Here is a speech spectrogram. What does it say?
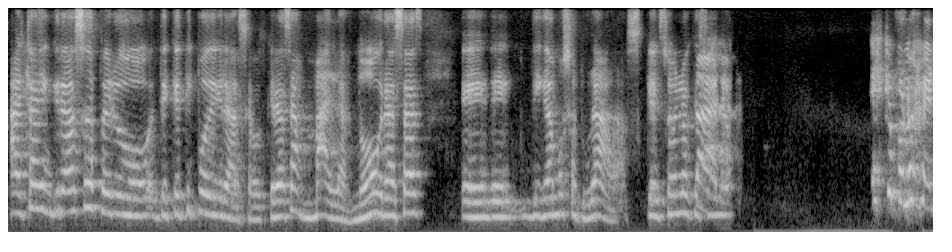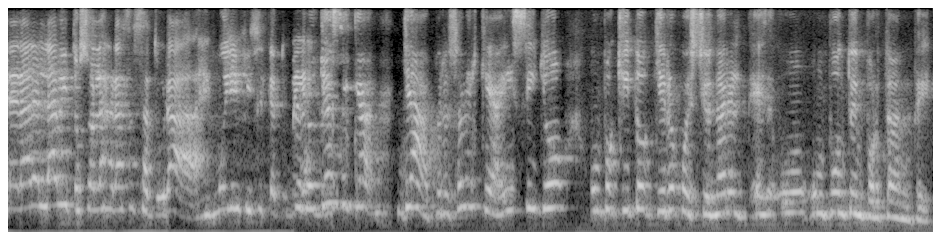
Altas en grasa, pero ¿de qué tipo de grasa? Grasas malas, ¿no? Grasas, eh, de, digamos, saturadas, que son lo que claro. Es que por lo general el hábito son las grasas saturadas, es muy difícil que tú me Pero Jessica, ya, pero sabes que ahí sí yo un poquito quiero cuestionar un, punto importante.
